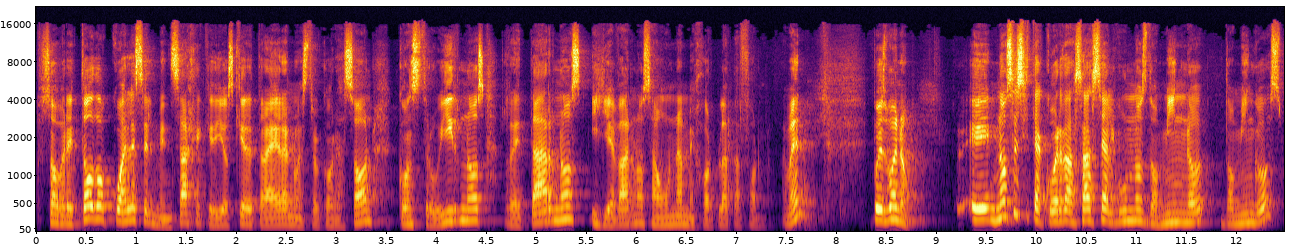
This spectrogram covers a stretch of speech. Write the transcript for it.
Sobre todo cuál es el mensaje que Dios quiere traer a nuestro corazón, construirnos, retarnos y llevarnos a una mejor plataforma. Amén. Pues bueno, eh, no sé si te acuerdas, hace algunos domingos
